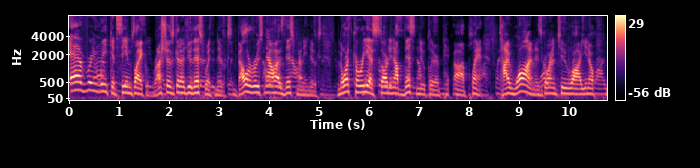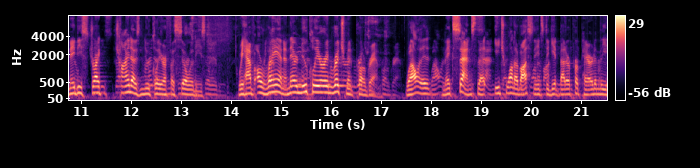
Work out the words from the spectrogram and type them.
Every week it seems like Russia's going to do this with nukes. Belarus now has this many nukes. North Korea is starting up this nuclear uh, plant. Taiwan is going to, uh, you know, maybe strike China's nuclear facilities. We have Iran and their nuclear enrichment program. Well, it makes sense that each one of us needs to get better prepared in the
